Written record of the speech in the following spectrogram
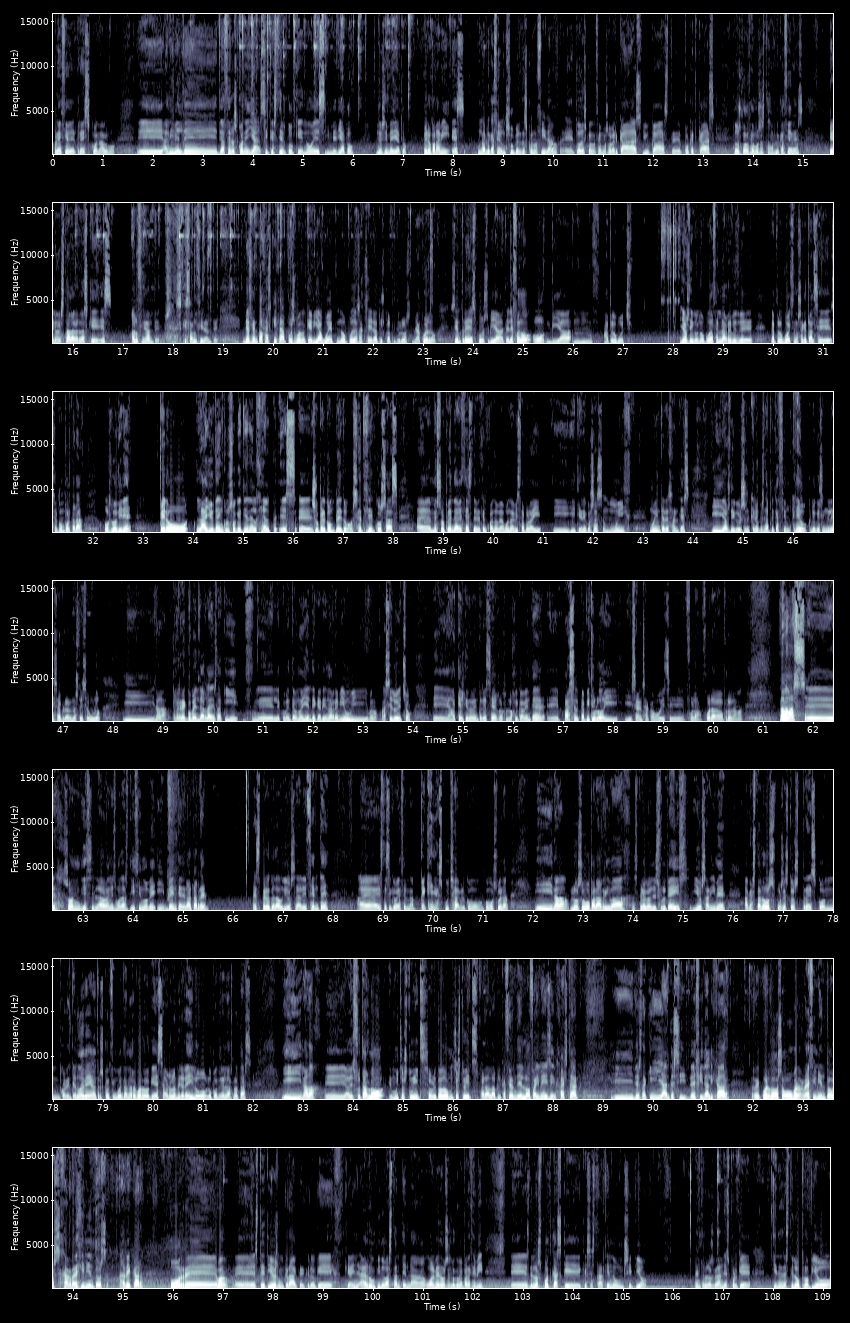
precio de 3 con algo. Eh, a nivel de, de haceros con ella, sí que es cierto que no es inmediato, no es inmediato, pero para mí es una aplicación súper desconocida. Eh, todos conocemos Overcast, Ucast, eh, Pocketcast, todos conocemos estas aplicaciones, pero esta la verdad es que es alucinante, es que es alucinante. Desventajas quizá, pues bueno, que vía web no puedes acceder a tus capítulos, de acuerdo. Siempre es pues vía teléfono o vía mm, Apple Watch. Ya os digo, no puedo hacer la review de, Apple Watch, no sé qué tal se, se comportará, os lo diré, pero la ayuda incluso que tiene el Help es eh, súper completo, o sea, tiene cosas, eh, me sorprende a veces, de vez en cuando me hago una vista por ahí y, y tiene cosas muy, muy interesantes. Y ya os digo, eso creo que es una aplicación, creo, creo que es inglesa, pero ahora no estoy seguro. Y nada, recomendarla desde aquí. Eh, le comenté a un oyente que haría una review y bueno, así lo he hecho. Eh, aquel que no le interese, lógicamente, eh, pase el capítulo y, y se acabó y se fuera, fuera programa. Nada más, eh, son 10 ahora mismo las 19 y 20 de la tarde. Espero que el audio sea decente. Eh, este sí que voy a hacer una pequeña escucha a ver cómo, cómo suena. Y nada, lo subo para arriba, espero que lo disfrutéis y os anime a gastaros pues estos 3,49 o 3,50, no recuerdo lo que es, ahora lo miraré y lo, lo pondré en las notas. Y nada, eh, a disfrutarlo, muchos tweets, sobre todo muchos tweets para la aplicación de Love Amazing, hashtag. Y desde aquí, antes sí, de finalizar, recuerdos o bueno, agradecimientos, agradecimientos a Decar por, eh, bueno, eh, este tío es un crack, creo que, ha irrumpido bastante en la, o al menos es lo que me parece a mí, eh, es de los podcasts que, se está haciendo un sitio entre los grandes porque tiene un estilo propio,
